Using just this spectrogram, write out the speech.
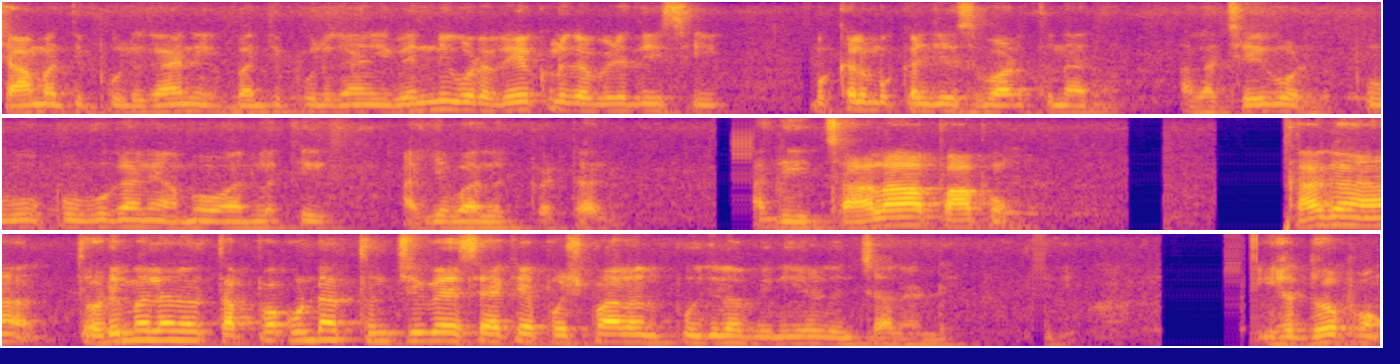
చామంతి పూలు కానీ బంతి పూలు కానీ ఇవన్నీ కూడా రేకులుగా విడదీసి ముక్కలు ముక్కలు చేసి వాడుతున్నారు. అలా చేయకూడదు. పువ్వు పువ్వు కానీ అమ్మవార్లకి అయ్యవార్లకి పెట్టాలి. అది చాలా పాపం. కాగా తొడిమలను తప్పకుండా తుంచివేశాకే పుష్పాలను పూజలో వినియోగించాలండి. ఇక ధూపం.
